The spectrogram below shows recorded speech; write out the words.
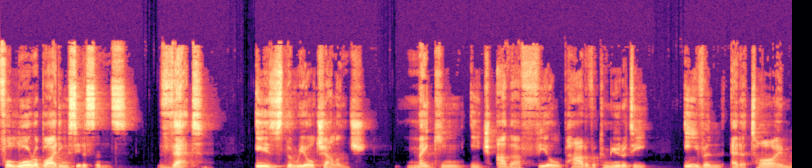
for law abiding citizens, that is the real challenge. Making each other feel part of a community, even at a time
